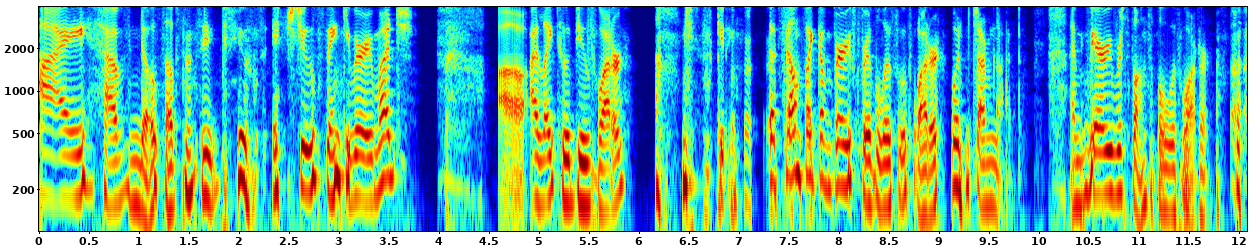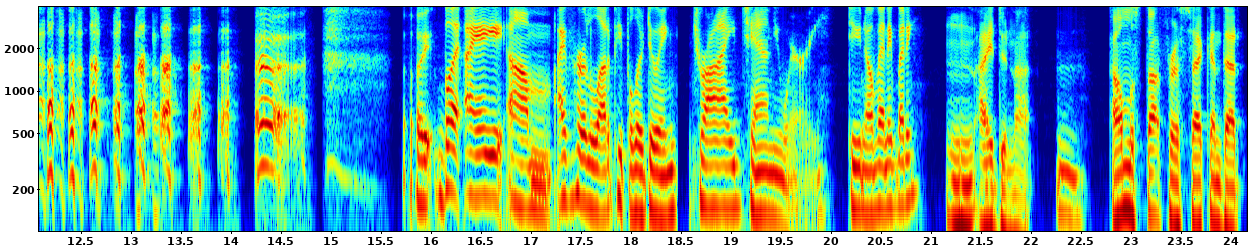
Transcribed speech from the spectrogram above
I have no substance abuse issues. Thank you very much. Uh, I like to abuse water. Just kidding. That sounds like I'm very frivolous with water, which I'm not. I'm very responsible with water. but I, um, I've heard a lot of people are doing dry January. Do you know of anybody? Mm, I do not. Mm. I almost thought for a second that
